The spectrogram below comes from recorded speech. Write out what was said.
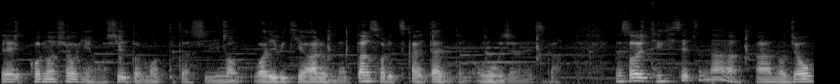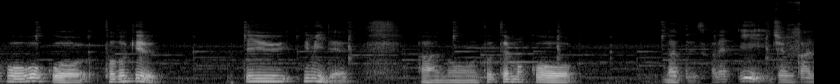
えこの商品欲しいと思ってたし今割引があるんだったらそれ使いたいみたいな思うじゃないですか。でそういう適切なあの情報をこう届けるっていう意味であのとてもこう何て言うんですかねいい循環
